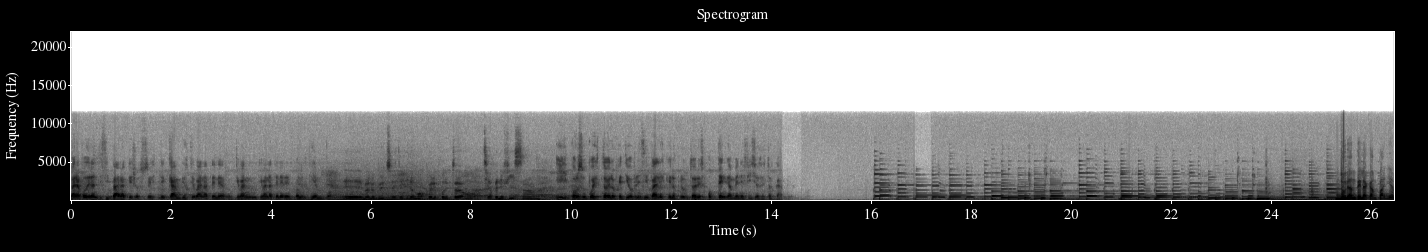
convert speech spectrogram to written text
Para poder anticipar aquellos este, cambios que van a tener, que van, que van a tener con el tiempo. Et bah, le but, c'est évidemment que les producteurs en tirent bénéfice. Hein. Y por supuesto, el objetivo principal es que los productores obtengan beneficios de estos cambios. Durante la campaña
